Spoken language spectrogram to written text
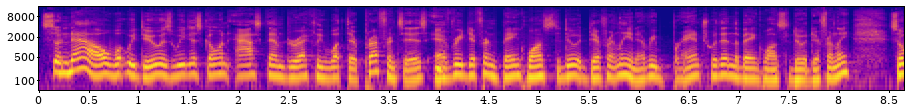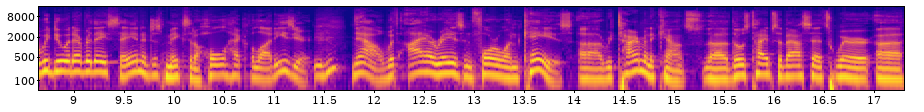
So now what we do is we just go and ask them directly what their preference is. Every different bank wants to do it differently, and every branch within the bank wants to do it differently. So we do whatever they say, and it just makes it a whole heck of a lot easier. Now, with IRAs and 401ks, uh, retirement accounts, uh, those types of assets where uh,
